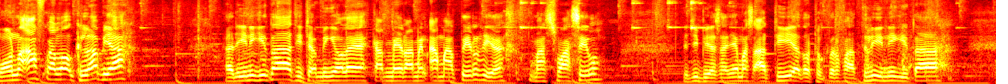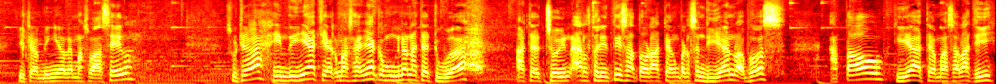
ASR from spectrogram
Mohon maaf kalau gelap ya. Hari ini kita didampingi oleh kameramen amatir ya, Mas Wasil. Jadi biasanya Mas Adi atau Dokter Fadli ini kita didampingi oleh Mas Wasil. Sudah, intinya diagnosanya kemungkinan ada dua. Ada joint arthritis atau radang persendian, Pak Bos. Atau dia ada masalah di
